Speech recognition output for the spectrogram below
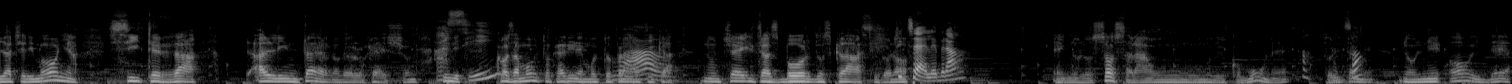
La cerimonia si terrà all'interno della location. Ah, Quindi sì? cosa molto carina e molto Wow. pratica. Non c'è il trasbordo classico, no? Chi celebra? E non lo so, sarà uno del comune? Ah, non solitamente. Non ne ho idea.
